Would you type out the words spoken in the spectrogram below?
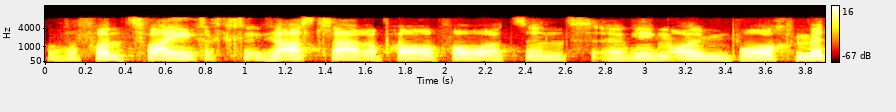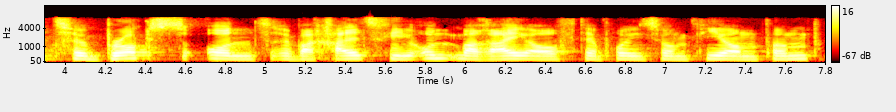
wovon zwei glasklare Power Forwards sind äh, gegen Oldenburg, mit Brooks und Wachalski und Marei auf der Position 4 und 5.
